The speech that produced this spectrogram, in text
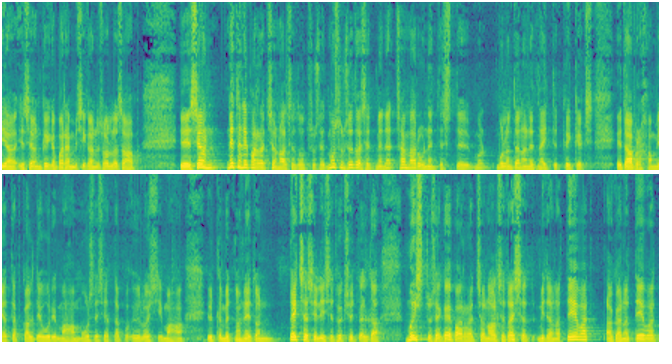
ja, ja see on kõige parem, mis iganes olla saab. see on, need on ebaratsionaalsed otsused, ma usun sedasi, et me saame aru nendest, mul, mul on täna need näited kõik, eks, et Abraham jätab kaldeuri maha, Mooses jätab lossi maha, ütleme, et noh, need on täitsa sellised, võiks ütelda, mõistusega ebaratsionaalsed asjad, mida nad teevad, aga nad teevad,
